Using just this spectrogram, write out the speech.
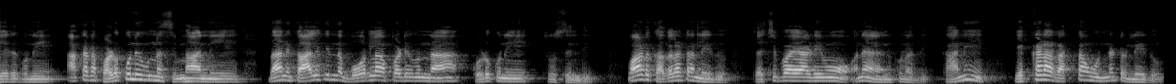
చేరుకుని అక్కడ పడుకుని ఉన్న సింహాన్ని దాని కాలి కింద బోర్లా పడి ఉన్న కొడుకుని చూసింది. వాడు కదలటం లేదు. చచ్చిపోయాడేమో అని అనుకున్నది. కానీ ఎక్కడా రక్తం ఉన్నట్టు లేదు.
